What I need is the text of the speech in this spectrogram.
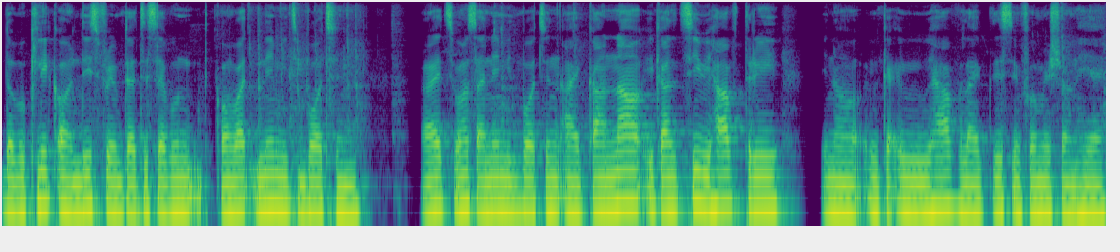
double click on this frame 37 convert name it button right? Once i name it button i can now you can see we have three you know we, can, we have like this information here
